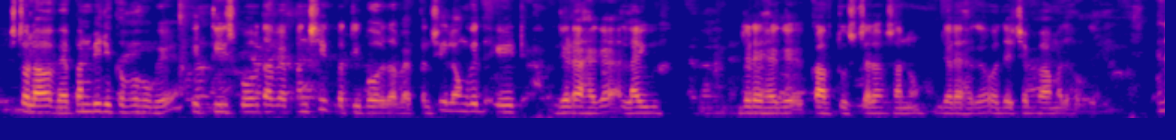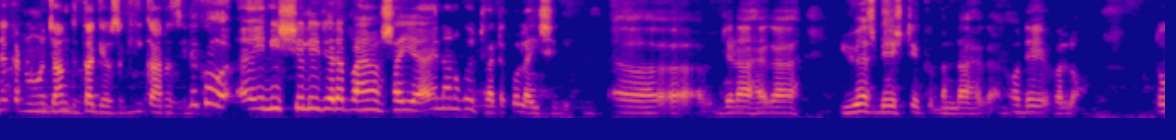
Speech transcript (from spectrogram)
ਇਸ ਤੋਂ ਇਲਾਵਾ ਵੈਪਨ ਵੀ ਰਿਕਵਰ ਹੋ ਗਏ। ਇੱਕ 30 ਬੋਰ ਦਾ ਵੈਪਨ ਸੀ ਇੱਕ 32 ਬੋਰ ਦਾ ਵੈਪਨ ਸੀ ਅਲੋਂਗ ਵਿਦ 8 ਜਿਹੜਾ ਹੈਗਾ ਲਾਈਵ ਜਿਹੜੇ ਹੈਗੇ ਕਾਰਤੂਸ ਤਰ੍ਹਾਂ ਸਾਨੂੰ ਜਿਹੜਾ ਹੈਗਾ ਉਹਦੇ ਚ ਬਰਾਮਦ ਹੋ ਗਏ। ਇਹਨਾਂ ਘਟਨਾ ਨੂੰ ਅੰਜਾਮ ਦਿੱਤਾ ਗਿਆ ਸੀ? ਕੀ ਕਾਰਨ ਸੀ ਦੇਖੋ ਇਨੀਸ਼ੀਅਲੀ ਜਿਹੜਾ ਪਾਇਮਸਾਈ ਆ ਇਹਨਾਂ ਨੂੰ ਕੋਈ ਥ੍ਰੈਟ ਕੋਲ ਆਈ ਸੀਗੀ। ਜਿਹੜਾ ਹੈਗਾ ਯੂਐਸ ਬੇਸਡ ਇੱਕ ਬੰਦਾ ਹੈਗਾ ਉਹਦੇ ਵੱਲੋਂ। ਤੋ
